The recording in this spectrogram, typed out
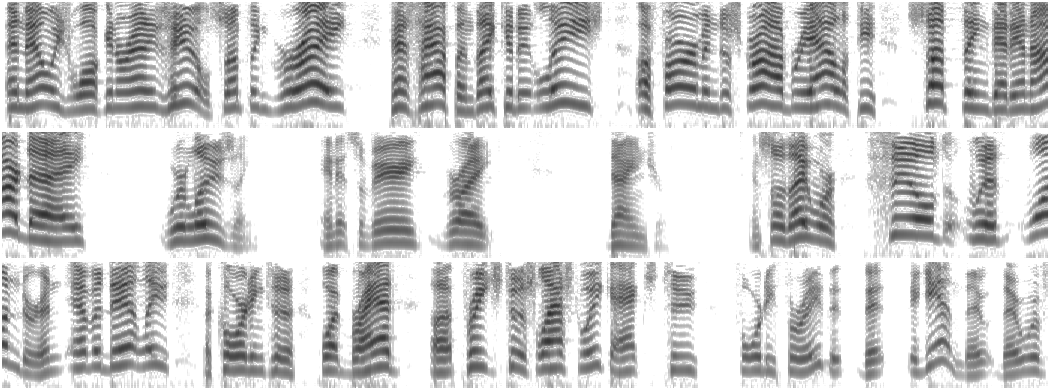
and now he's walking around his heels. Something great has happened. They could at least affirm and describe reality, something that in our day we're losing. And it's a very great danger. And so they were filled with wonder. And evidently, according to what Brad uh, preached to us last week, Acts 2.43, that, that again, there, there was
